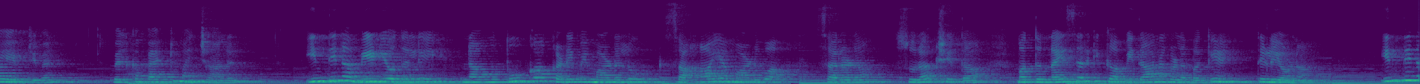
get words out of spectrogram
Hi everyone welcome back to my channel ಇಂದಿನ ವಿಡಿಯೋದಲ್ಲಿ ನಾವು ತೂಕ ಕಡಿಮೆ ಮಾಡಲು ಸಹಾಯ ಮಾಡುವ ಸರಳ, ಸುರಕ್ಷಿತ ಮತ್ತು ನೈಸರ್ಗಿಕ ವಿಧಾನಗಳ ಬಗ್ಗೆ ತಿಳಿಯೋಣ. ಇಂದಿನ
